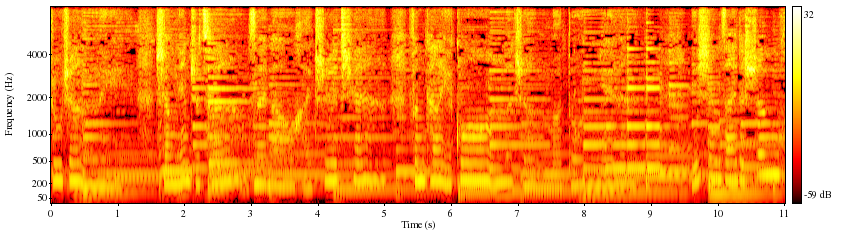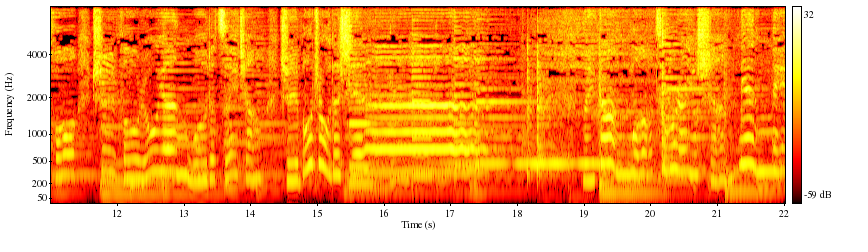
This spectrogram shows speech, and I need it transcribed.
住这里，想念只存在脑海之间，分开也过了这么多年，你现在的生活是否如愿？我的嘴角止不住的咸。每当我突然又想念你，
